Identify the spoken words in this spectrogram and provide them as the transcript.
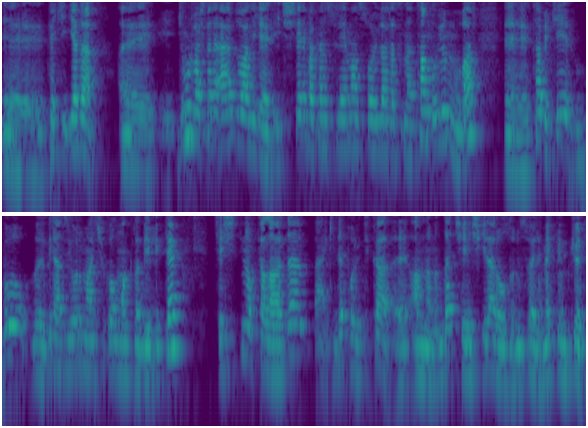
E, peki ya da e, Cumhurbaşkanı Erdoğan ile İçişleri Bakanı Süleyman Soylu arasında tam uyum mu var? E, tabii ki bu e, biraz yoruma açık olmakla birlikte çeşitli noktalarda belki de politika e, anlamında çelişkiler olduğunu söylemek mümkün.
